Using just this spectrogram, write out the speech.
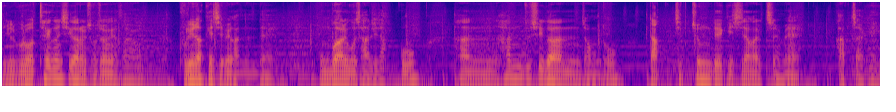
일부러 퇴근 시간을 조정해서요. 불이 나게 집에 갔는데 공부하려고 자리 잡고 한 한두 시간 정도 딱 집중되기 시작할 즈음에 갑자기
